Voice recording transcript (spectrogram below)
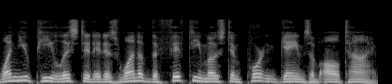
1UP listed it as one of the 50 most important games of all time.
